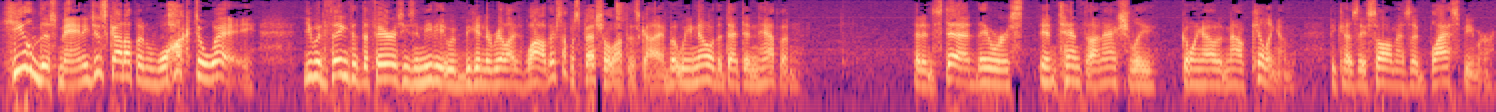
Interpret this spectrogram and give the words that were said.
healed this man. He just got up and walked away. You would think that the Pharisees immediately would begin to realize, wow, there's something special about this guy, but we know that that didn't happen. That instead they were intent on actually going out and now killing him because they saw him as a blasphemer.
